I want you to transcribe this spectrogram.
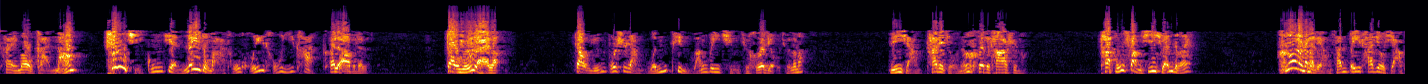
蔡瑁赶忙收起弓箭，勒住马头，回头一看，可了不得了，赵云来了。赵云不是让文聘、王威请去喝酒去了吗？您想，他这酒能喝得踏实吗？他不放心玄德呀。喝了那么两三杯，他就想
